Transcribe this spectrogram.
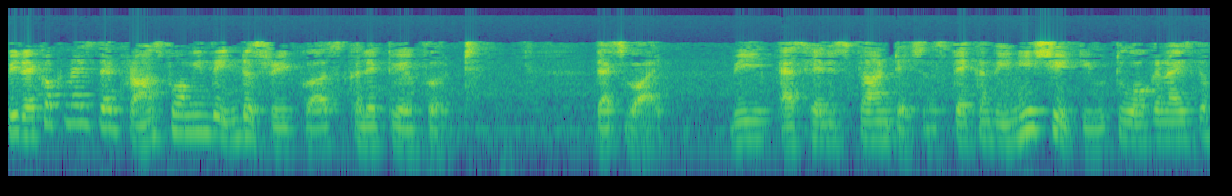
We recognize that transforming the industry requires collective effort. That's why we as Hayleys Plantations taken the initiative to organize the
